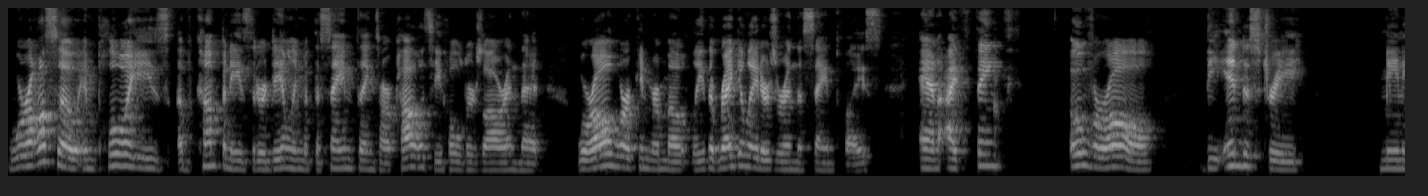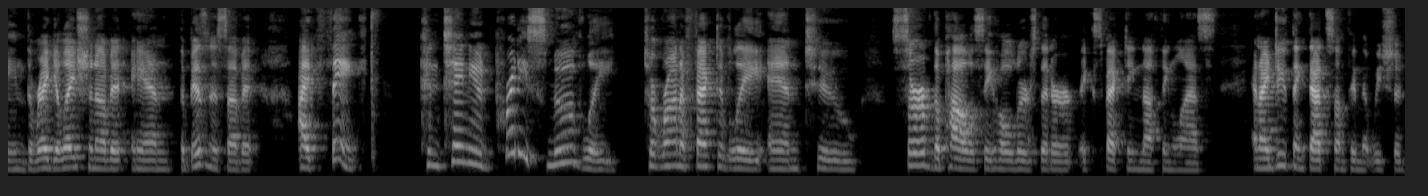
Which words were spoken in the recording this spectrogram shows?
We're also employees of companies that are dealing with the same things our policyholders are, in that we're all working remotely. The regulators are in the same place. And I think overall, the industry, meaning the regulation of it and the business of it, I think continued pretty smoothly to run effectively and to serve the policyholders that are expecting nothing less. And I do think that's something that we should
